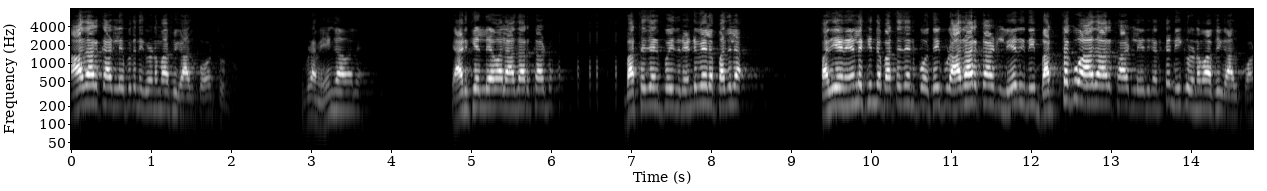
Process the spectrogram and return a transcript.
ఆధార్ కార్డు లేకపోతే నీకు రుణమాఫీ కాదు పో ఇప్పుడు ఆమె ఏం కావాలి? యాడికెళ్ళి లేవాలి ఆధార్ కార్డు? భర్త చనిపోయింది రెండు వేల పదిలో. పదిహేను ఏళ్ళ కింద భర్త చనిపోతే ఇప్పుడు ఆధార్ కార్డు లేదు నీ భర్తకు ఆధార్ కార్డు లేదు కనుక నీకు రుణమాఫీ కాదు పో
